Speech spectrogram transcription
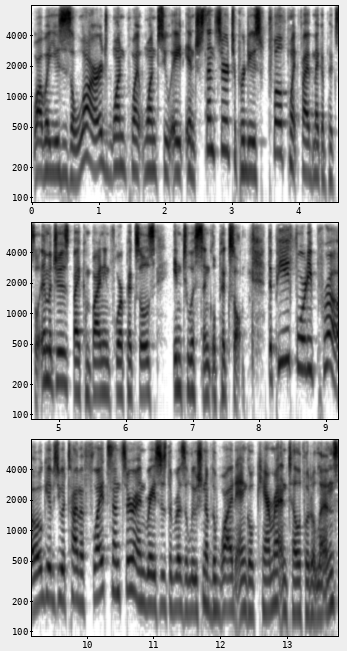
Huawei uses a large 1.128 inch sensor to produce 12.5 megapixel images by combining four pixels into a single pixel. The P40 Pro gives you a time of flight sensor and raises the resolution of the wide angle camera camera and telephoto lens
